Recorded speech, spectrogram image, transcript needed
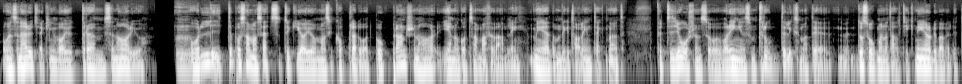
Och en sån här utveckling var ju ett drömscenario. Mm. Och lite på samma sätt så tycker jag ju om man ska koppla då att bokbranschen har genomgått samma förvandling med de digitala intäkterna. Att för tio år sedan så var det ingen som trodde liksom att det... Då såg man att allt gick ner och det var väldigt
